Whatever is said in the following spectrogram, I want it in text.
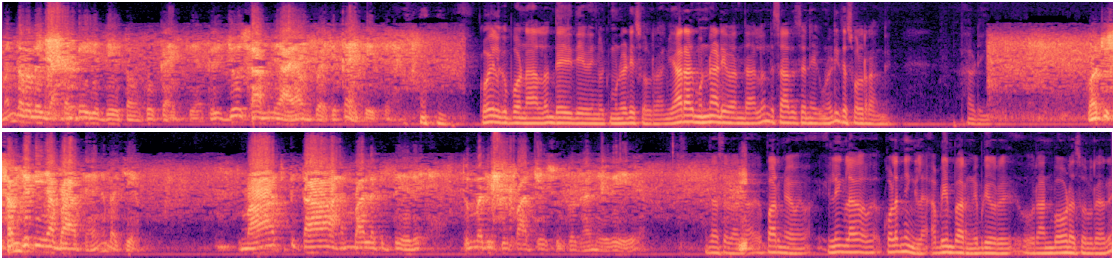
मंदिरों में जाकर के ये देवताओं को कहते हैं फिर जो सामने आया उनको ऐसे कह देते हैं கோயிலுக்கு போனாலும் தேவி தேவிங்களுக்கு முன்னாடி சொல்கிறாங்க யாராவது முன்னாடி வந்தாலும் இந்த சாது சன்னிக்கு முன்னாடி இதை சொல்கிறாங்க அப்படிங்க वह तो समझ की यह बात है ना बच्चे मात पिता हम बालक तेरे तुम्हारी कृपाते सुख घनेरे அதான் சொல்கிறாங்க பாருங்க இல்லைங்களா குழந்தைங்கள அப்படின்னு பாருங்க இப்படி ஒரு ஒரு அன்போட சொல்கிறாரு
